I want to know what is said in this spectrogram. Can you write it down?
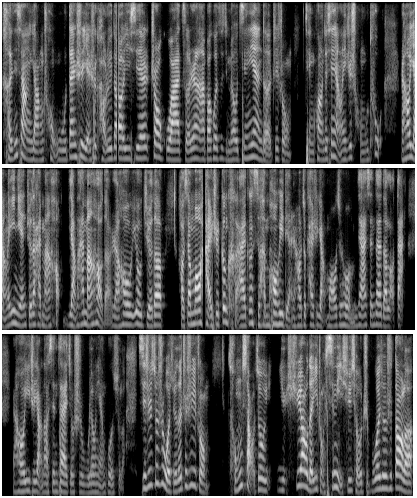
很想养宠物，但是也是考虑到一些照顾啊、责任啊，包括自己没有经验的这种情况，就先养了一只宠物兔。然后养了一年，觉得还蛮好，养的还蛮好的。然后又觉得好像猫还是更可爱，更喜欢猫一点。然后就开始养猫，就是我们家现在的老大。然后一直养到现在，就是五六年过去了。其实就是我觉得这是一种从小就有需要的一种心理需求，只不过就是到了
